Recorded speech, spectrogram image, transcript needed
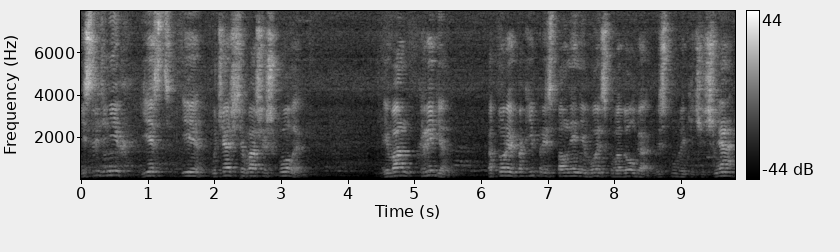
и среди них есть и учащийся вашей школы Иван Крыгин, который погиб при исполнении воинского долга в Республике Чечня.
